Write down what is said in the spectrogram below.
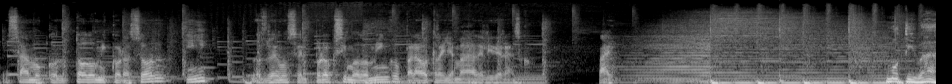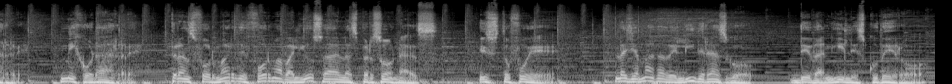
Los amo con todo mi corazón y nos vemos el próximo domingo para otra llamada de liderazgo. Bye. Motivar, mejorar, transformar de forma valiosa a las personas. Esto fue la llamada de liderazgo de Daniel Escudero.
